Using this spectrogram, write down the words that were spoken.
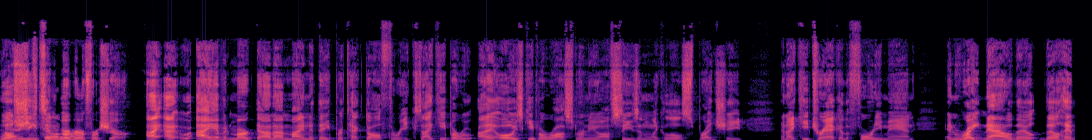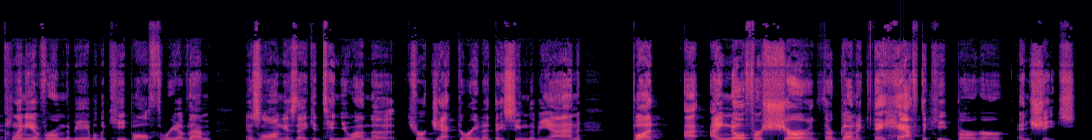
well, Sheets and Burger for sure. I, I I haven't marked down on mine that they protect all three because I keep a I always keep a roster in the off season like a little spreadsheet, and I keep track of the forty man. And right now they'll they'll have plenty of room to be able to keep all three of them as long as they continue on the trajectory that they seem to be on. But I, I know for sure they're gonna they have to keep Burger and Sheets.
